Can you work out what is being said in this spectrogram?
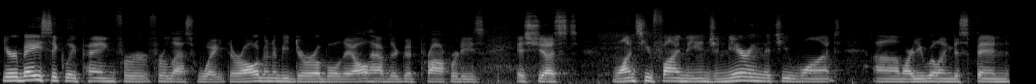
you're basically paying for, for less weight. They're all going to be durable, they all have their good properties. It's just once you find the engineering that you want, um, are you willing to spend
